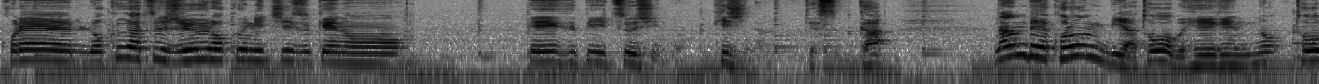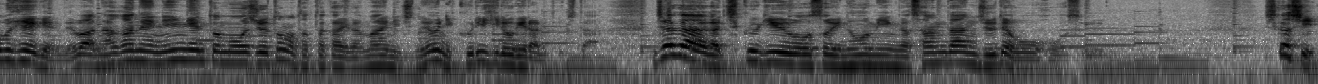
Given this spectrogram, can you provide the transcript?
これ6月16日付の AFP 通信の記事なんですが南米コロンビア東部平原の東部平原では長年人間と猛獣との戦いが毎日のように繰り広げられてきた。ジャガーが畜牛を襲い農民が散弾銃で応報する。しかし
